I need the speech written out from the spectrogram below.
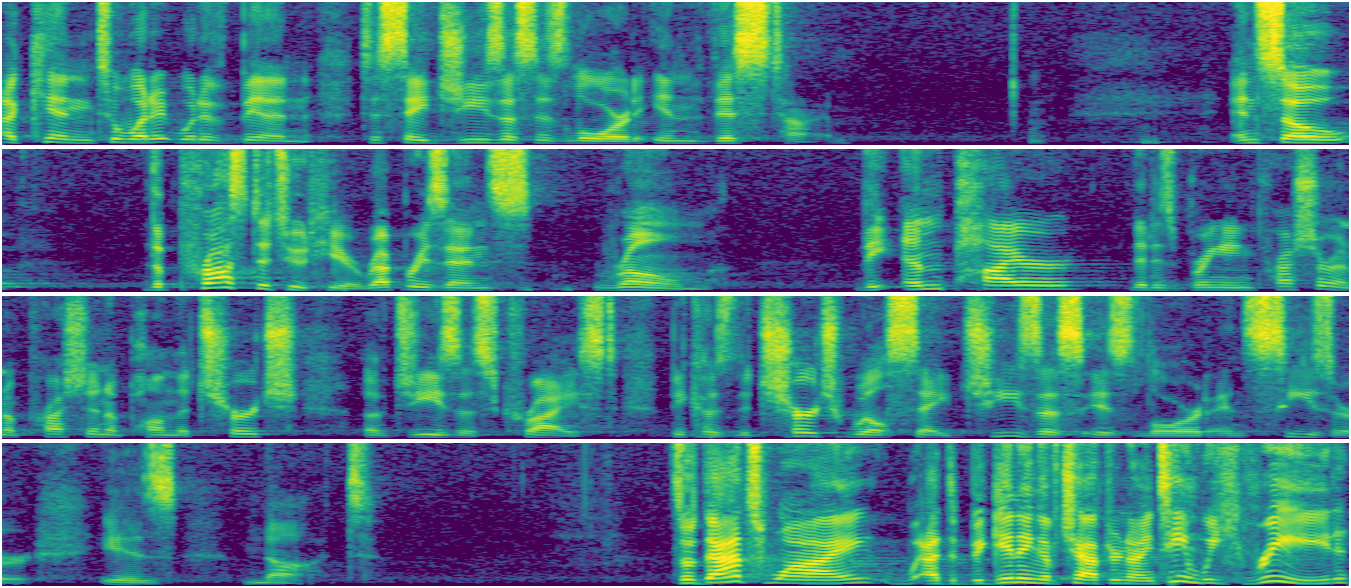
akin to what it would have been to say Jesus is Lord in this time. And so the prostitute here represents Rome, the empire that is bringing pressure and oppression upon the church of Jesus Christ because the church will say Jesus is Lord and Caesar is not. So that's why at the beginning of chapter 19, we read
